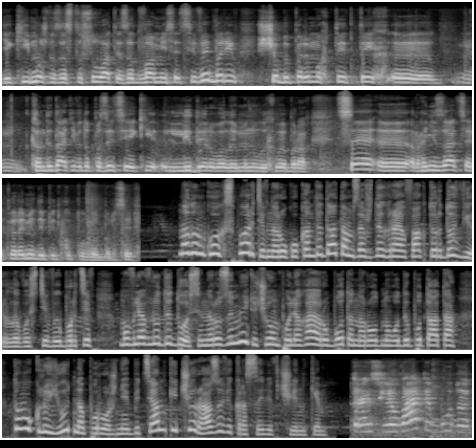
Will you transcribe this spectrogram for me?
який можна застосувати за два місяці виборів, щоб перемогти тих е, кандидатів від опозиції, які лідирували в минулих виборах, це е, організація піраміди підкупу виборців. На думку експертів, на руку кандидатам завжди грає фактор довірливості виборців. Мовляв, люди досі не розуміють, у чому полягає робота народного депутата, тому клюють на порожні обіцянки чи разові красиві вчинки. Транслювати будуть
